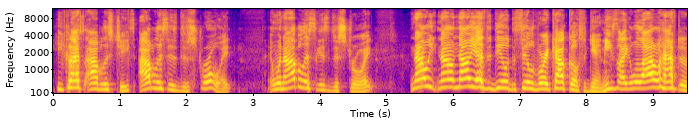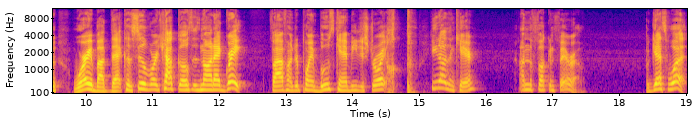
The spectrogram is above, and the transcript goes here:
He claps Obelisk cheeks. Obelisk is destroyed. And when Obelisk is destroyed, now he now now he has to deal with the Seal of Orichalcos again. He's like, well, I don't have to worry about that because Seal of Orichalcos is not that great. 500 point boost can't be destroyed. he doesn't care. I'm the fucking Pharaoh. But guess what?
